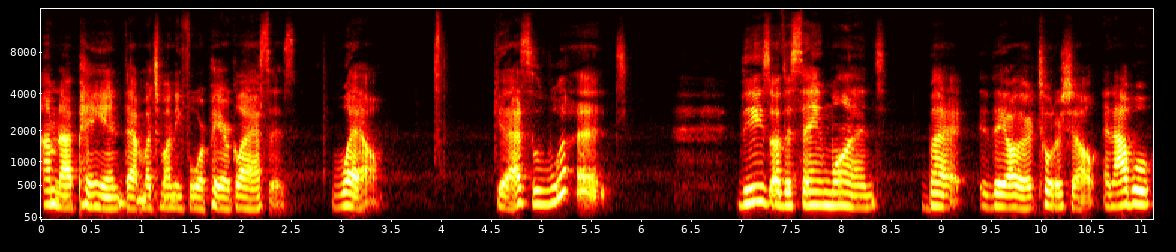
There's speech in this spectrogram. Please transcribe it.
I'm not paying that much money for a pair of glasses. Well, guess what? These are the same ones but they are a tortoiseshell. And I will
